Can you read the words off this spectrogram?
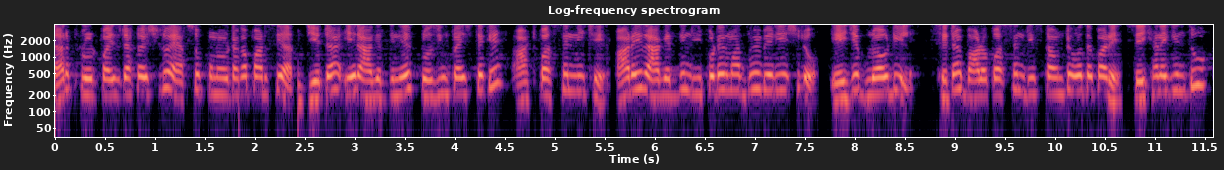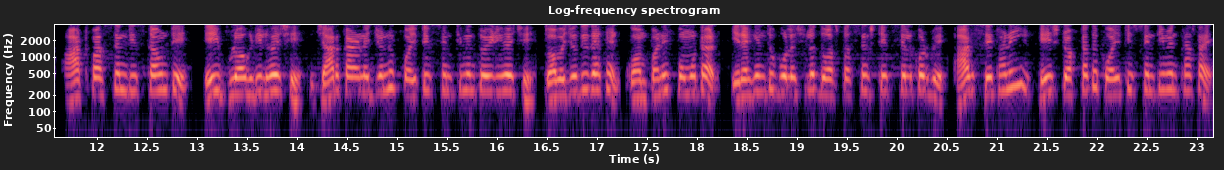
তার ফ্লোর প্রাইস রাখা হয়েছিল একশো পনেরো টাকা পার শেয়ার যেটা এর আগের দিনের ক্লোজিং প্রাইস থেকে আট পার্সেন্ট নিচে। আর এর আগের দিন রিপোর্টের মাধ্যমে বেরিয়েছিল, এই যে ব্লক ডিল সেটা বারো পার্সেন্ট ডিসকাউন্টে হতে পারে। সেইখানে কিন্তু আট পার্সেন্ট ডিসকাউন্টে এই ব্লক ডিল হয়েছে, যার কারণের জন্য পজিটিভ সেন্টিমেন্ট তৈরি হয়েছে। তবে যদি দেখেন কোম্পানির প্রমোটার এরা কিন্তু বলেছিল দশ পার্সেন্ট স্টেক সেল করবে। আর সেখানেই এই স্টকটাতে পজিটিভ সেন্টিমেন্ট থাকায়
